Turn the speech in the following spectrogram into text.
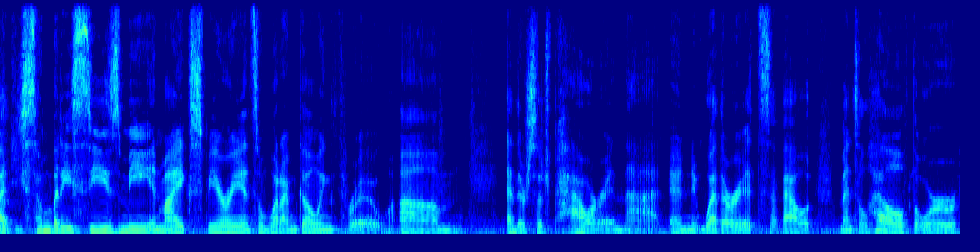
I- Yes. somebody sees me and my experience and what I'm going through. Um, and there's such power in that. And whether it's about mental health or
